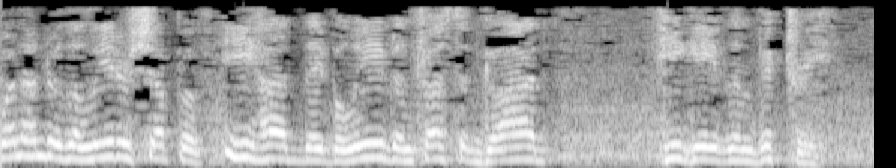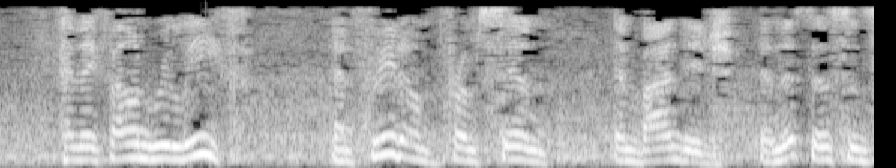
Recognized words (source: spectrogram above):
When under the leadership of Ehud they believed and trusted God, he gave them victory. And they found relief and freedom from sin and bondage, in this instance,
